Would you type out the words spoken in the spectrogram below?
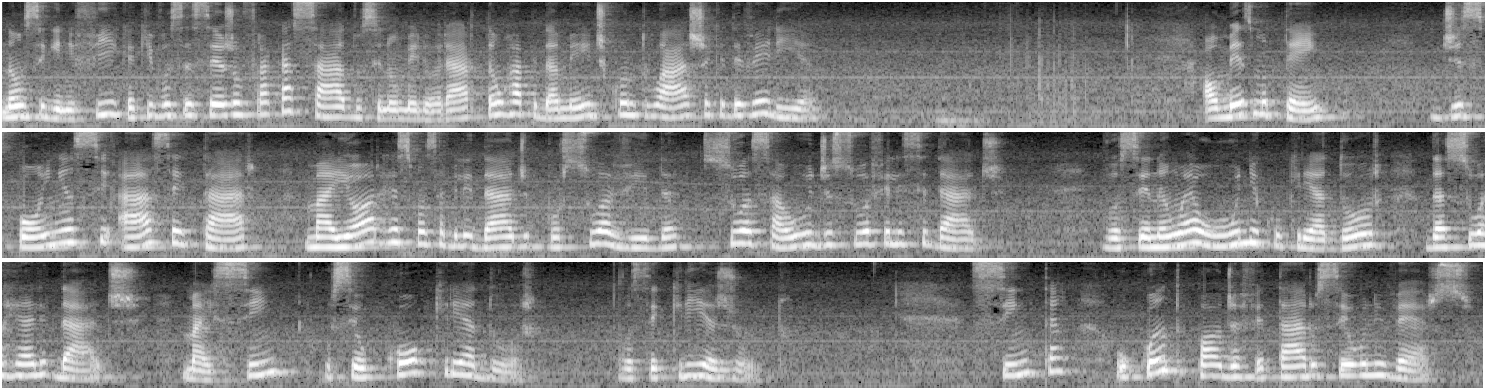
Não significa que você seja um fracassado se não melhorar tão rapidamente quanto acha que deveria. Ao mesmo tempo, disponha-se a aceitar maior responsabilidade por sua vida, sua saúde e sua felicidade. Você não é o único criador da sua realidade, mas sim o seu co-criador. Você cria junto. Sinta o quanto pode afetar o seu universo.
